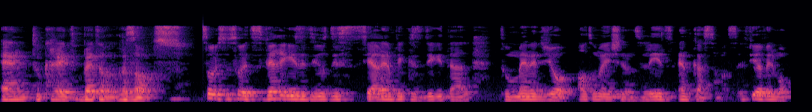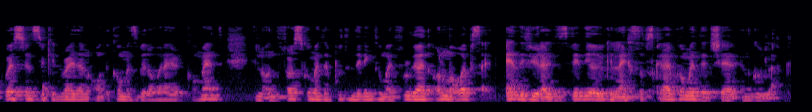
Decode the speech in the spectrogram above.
and to create better results. So, so, it's very easy to use this CRM Fix Digital to manage your automations, leads, and customers. If you have any more questions, you can write them on the comments below when I comment. And on the first comment, I'm putting the link to my full guide on my website. And if you like this video, you can like, subscribe, comment, and share. And good luck.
